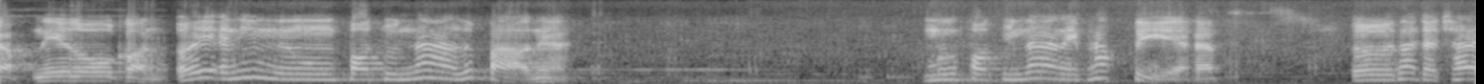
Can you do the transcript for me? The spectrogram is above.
กับเนโรก่อน เอ้ย อันนี้เมืองฟอร์จูน่าหรือเปล่าเนี่ย เมืองฟอร์จูน่าในภาคสี่อะครับ เออ น่าจะใช่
